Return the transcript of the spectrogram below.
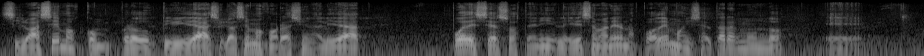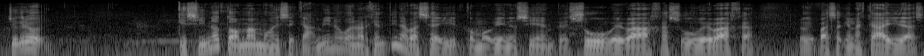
si lo hacemos con productividad, si lo hacemos con racionalidad, puede ser sostenible y de esa manera nos podemos insertar al mundo. Eh, yo creo que si no tomamos ese camino, bueno, Argentina va a seguir como viene siempre, sube, baja, sube, baja. Lo que pasa que en las caídas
